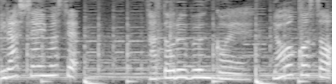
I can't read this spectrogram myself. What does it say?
いらっしゃいませ。サトル文庫へようこそ。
